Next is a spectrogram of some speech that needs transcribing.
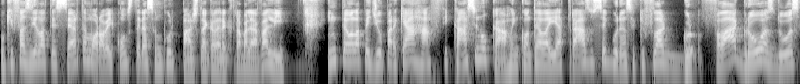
o que fazia ela ter certa moral e consideração por parte da galera que trabalhava ali. Então ela pediu para que a Rafa ficasse no carro enquanto ela ia atrás do segurança que flagrou, flagrou as duas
